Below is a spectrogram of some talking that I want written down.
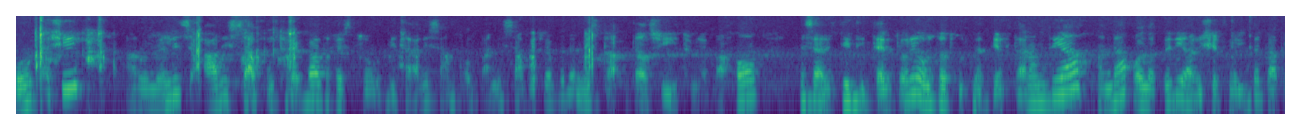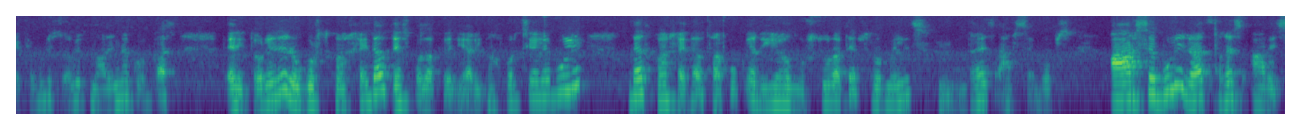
გორკაში, რომელიც არის საკუთრება დღესდღეობით არის ამ კომპანიის საკუთრება და მის კაპიტალში ითვლება, ხო? ეს არის დიდი ტერიტორია 35 ჰექტარამდეა და ყველაფერი არის შექმნილი და გაკეთებული სწორედ მარინა გორკას ტერიტორიაზე როგორც თქვენ ხედავთ ეს ყველაფერი არის განხორციელებული და თქვენ ხედავთ აქ უკვე რეალურ სურათებს რომელიც დღეს არსებობს არსებული რაც დღეს არის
